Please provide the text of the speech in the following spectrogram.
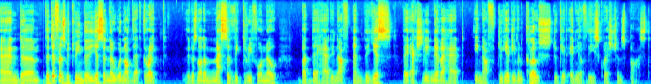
And um, the difference between the yes and no were not that great. It was not a massive victory for no, but they had enough. And the yes, they actually never had enough to get even close to get any of these questions passed.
